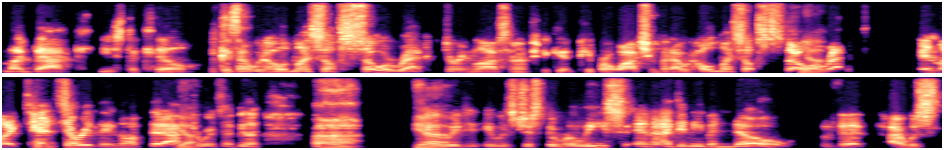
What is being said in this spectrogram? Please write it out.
My back used to kill because i would hold myself so erect during live i don't know if people are watching but i would hold myself so yeah. erect and like tense everything up that afterwards yeah. I'd be like, ah, yeah. It, it, was just the release, and I didn't even know that I was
